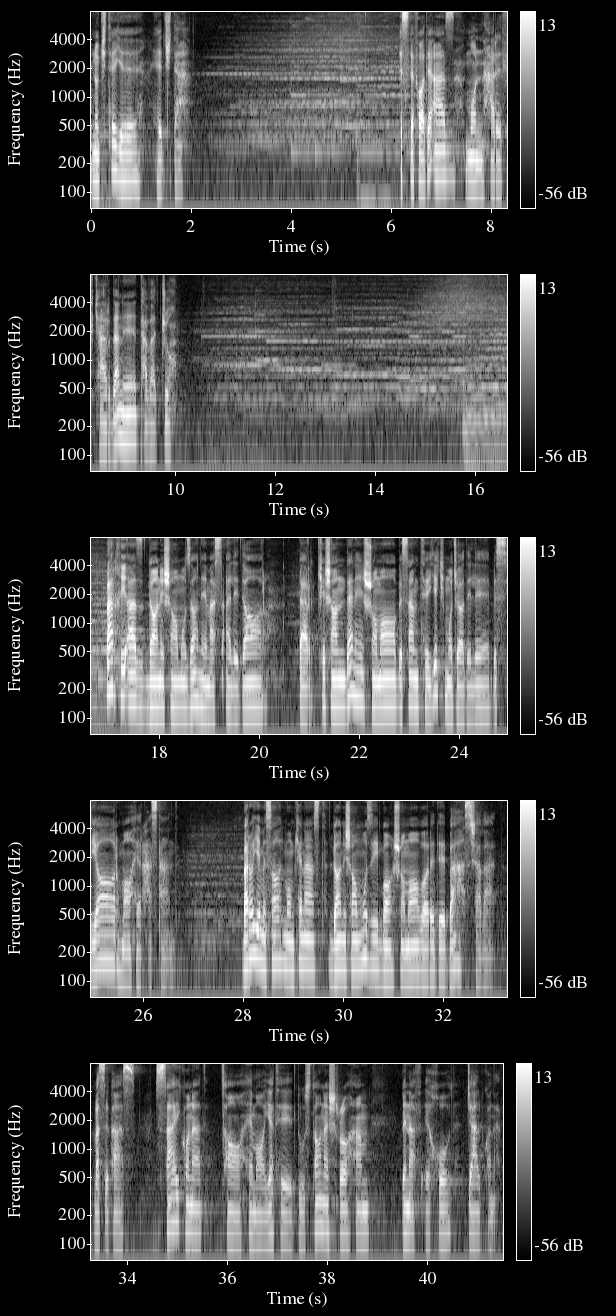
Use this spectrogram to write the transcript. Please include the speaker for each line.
Speaker 1: نکته هجده. استفاده از منحرف کردن توجه. برخی از دانش آموزان مسئله دار در کشاندن شما به سمت یک مجادله بسیار ماهر هستند. برای مثال ممکن است دانش آموزی با شما وارد بحث شود و سپس سعی کند تا حمایت دوستانش را هم به نفع خود جلب کند.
